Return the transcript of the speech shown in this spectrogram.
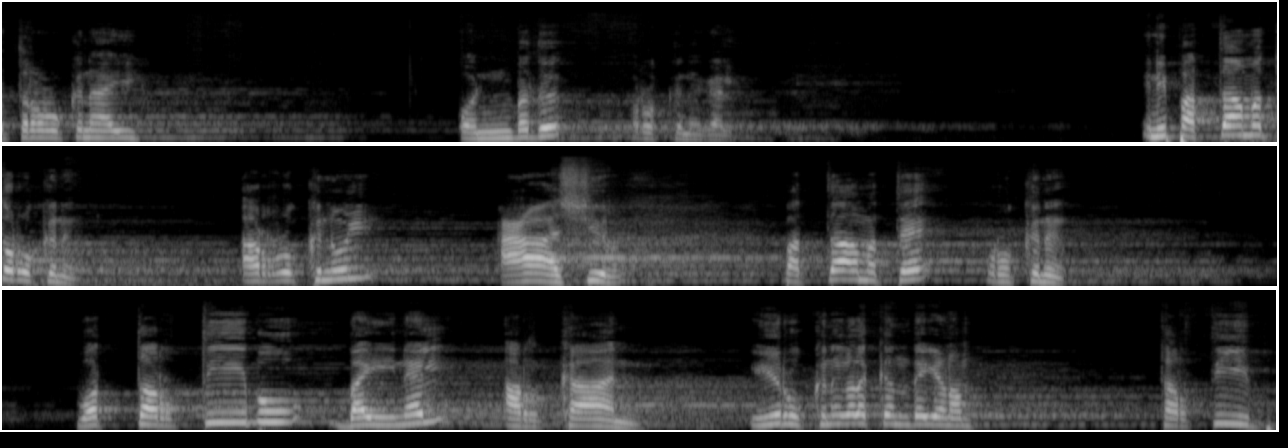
എത്ര റുക്കനായി? ഒൻപത് റുക്കനുകൾ. ഇനി പത്താമത്തെ റുക്കന്. അർ റുക്കനുൽ ആഷിർ. പത്താമത്തെ റുക്കന്. വത്തർത്തീബു ബൈനൽ അർഖാൻ. ഈ റുക്കനുകളൊക്കെ എന്ത് ചെയ്യണം? തർത്തീബ്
